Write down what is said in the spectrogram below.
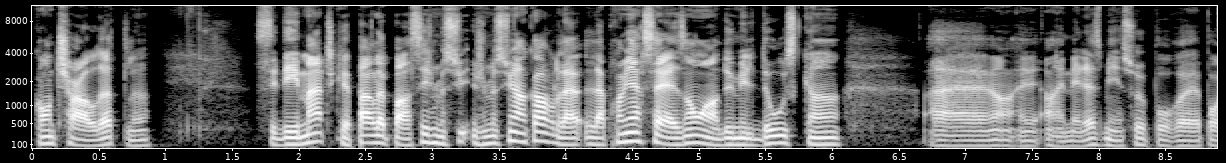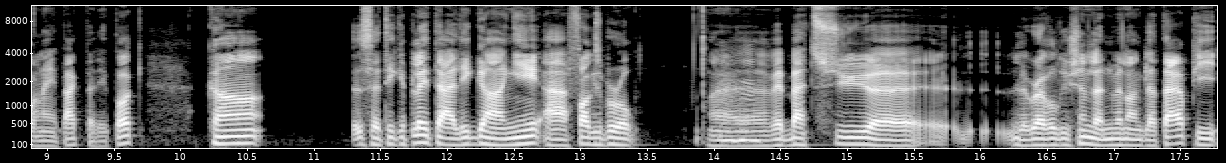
contre Charlotte, c'est des matchs que par le passé, je me suis, encore, la, première saison en 2012, quand, euh, en, MLS bien sûr pour, euh, pour l'Impact à l'époque, quand cette équipe-là était allée gagner à Foxborough. Euh, mm-hmm. avait battu euh, le Revolution de la Nouvelle-Angleterre. Puis,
